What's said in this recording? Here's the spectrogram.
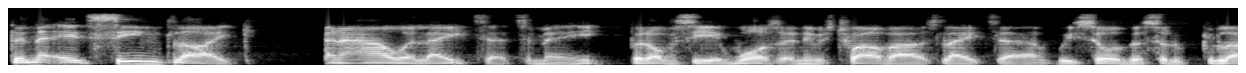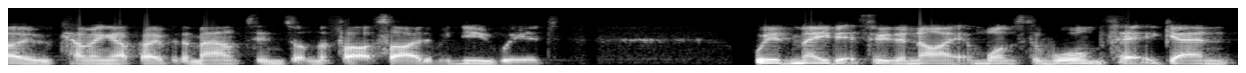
then it seemed like an hour later to me, but obviously it wasn't. It was twelve hours later. We saw the sort of glow coming up over the mountains on the far side, and we knew we had we had made it through the night. And once the warmth hit again,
